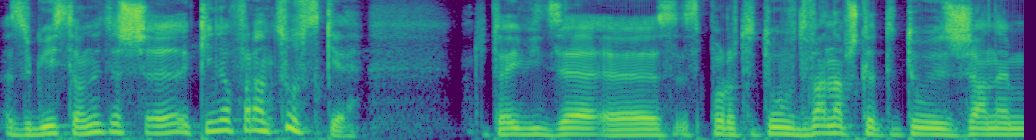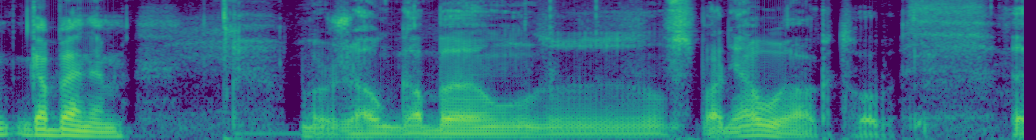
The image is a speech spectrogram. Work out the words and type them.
A z drugiej strony też e, kino francuskie. Tutaj widzę e, sporo tytułów, dwa na przykład tytuły z Jeanem Gabenem. No, Jean Gabin, e, wspaniały aktor. E,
